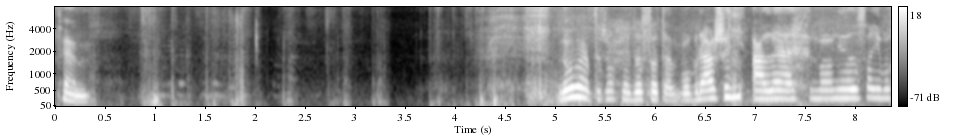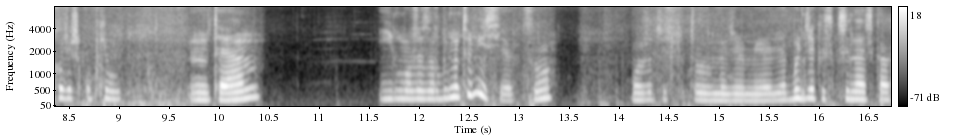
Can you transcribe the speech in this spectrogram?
ten. Dobra, to trochę dostał ten obrażeń, ale no nie dostaniemy chociaż kubkiem mm, ten. I może zrobimy tę misję, co? Może coś tu będziemy mieli. Jak będzie jakaś skrzyneczka.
